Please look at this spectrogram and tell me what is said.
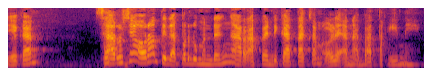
Ya kan? Seharusnya orang tidak perlu mendengar apa yang dikatakan oleh anak Batak ini.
